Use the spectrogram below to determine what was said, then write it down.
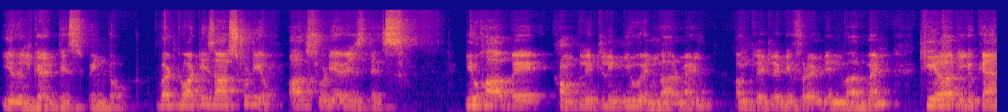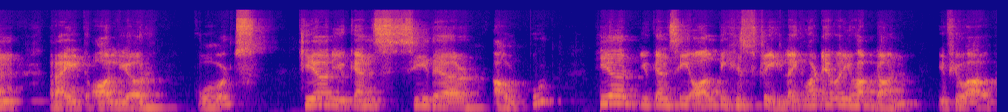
you will get this window. But what is RStudio? studio is this. You have a completely new environment, completely different environment. Here you can write all your codes. Here you can see their output. Here you can see all the history, like whatever you have done. If you have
